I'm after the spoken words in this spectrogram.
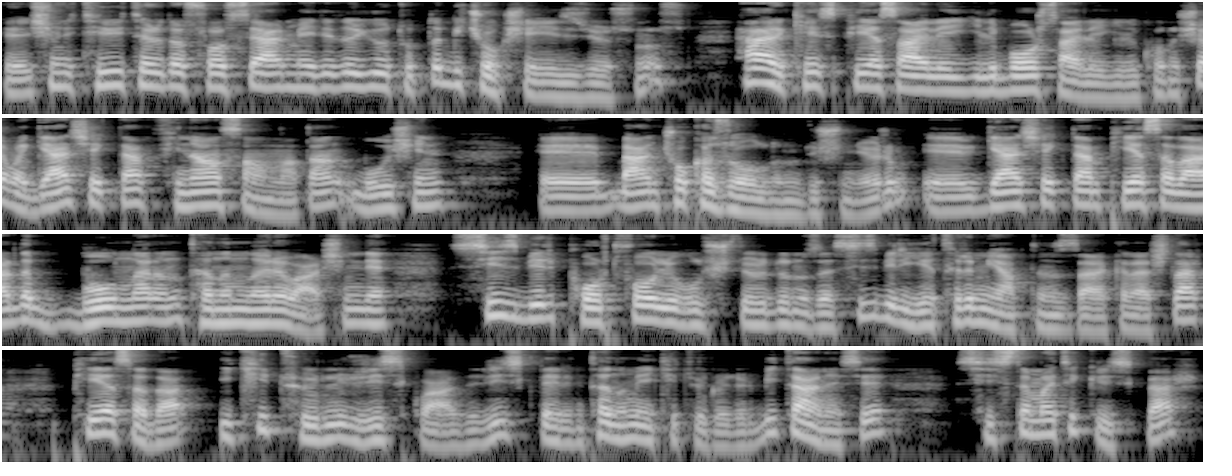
e, şimdi Twitter'da, sosyal medyada, YouTube'da birçok şey izliyorsunuz. Herkes piyasayla ilgili, borsayla ilgili konuşuyor ama gerçekten finans anlatan bu işin e, ben çok az olduğunu düşünüyorum. E, gerçekten piyasalarda bunların tanımları var. Şimdi siz bir portfolyo oluşturduğunuzda, siz bir yatırım yaptığınızda arkadaşlar piyasada iki türlü risk vardır. Risklerin tanımı iki türlüdür. Bir tanesi sistematik riskler,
